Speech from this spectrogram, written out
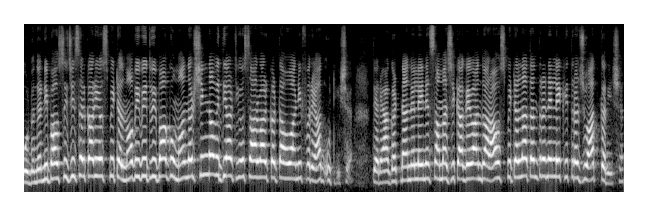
પોરબંદરની ભાવસીજી સરકારી હોસ્પિટલમાં વિવિધ વિભાગોમાં નર્સિંગના વિદ્યાર્થીઓ સારવાર કરતા હોવાની ફરિયાદ ઉઠી છે. ત્યારે આ ઘટનાને લઈને સામાજિક આગેવાન દ્વારા હોસ્પિટલના તંત્રને લેખિત રજૂઆત કરી છે.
